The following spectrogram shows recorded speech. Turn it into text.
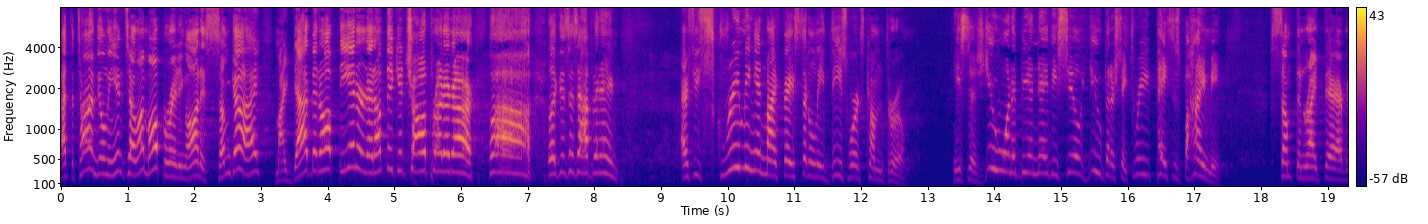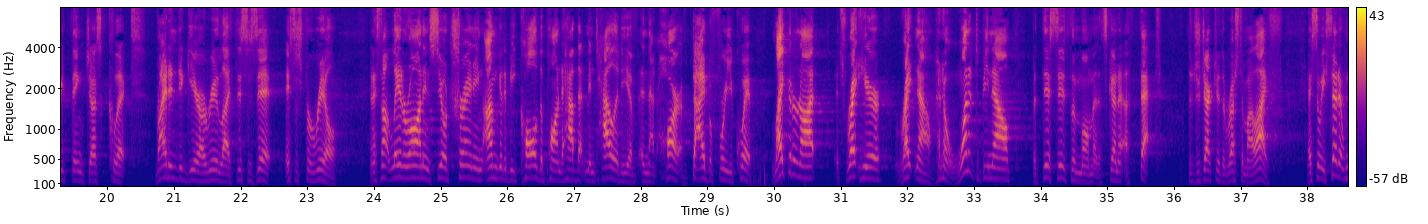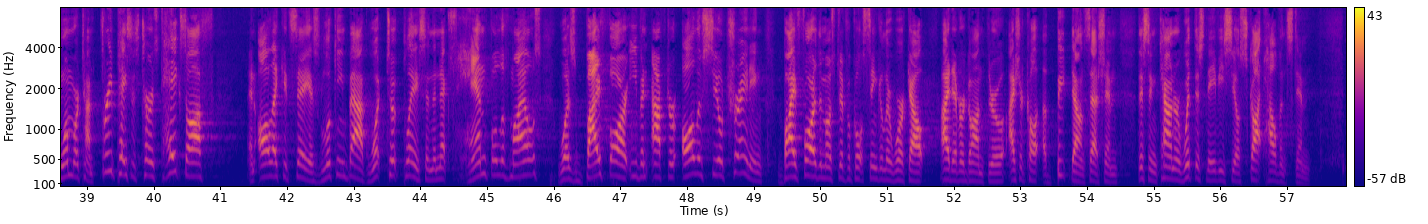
at the time, the only intel I'm operating on is some guy. My dad been off the internet. I'm thinking child predator. Ah, like this is happening. As he's screaming in my face, suddenly these words come through. He says, You want to be a Navy SEAL? You better stay three paces behind me. Something right there, everything just clicked. Right into gear, I realized this is it. This is for real. And it's not later on in SEAL training I'm going to be called upon to have that mentality of and that heart of die before you quit. Like it or not, it's right here, right now. I don't want it to be now, but this is the moment that's going to affect the trajectory of the rest of my life. And so he said it one more time three paces, turns, takes off. And all I could say is looking back, what took place in the next handful of miles was by far, even after all of SEAL training, by far the most difficult singular workout I'd ever gone through. I should call it a beatdown session. This encounter with this Navy SEAL, Scott Helvenston.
